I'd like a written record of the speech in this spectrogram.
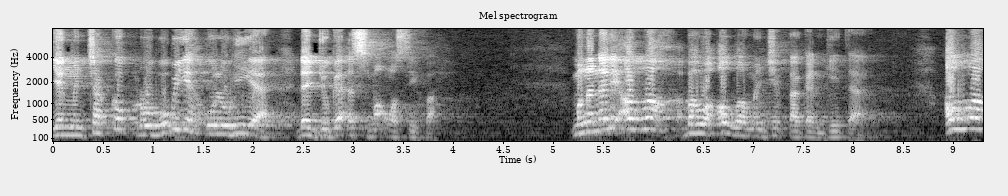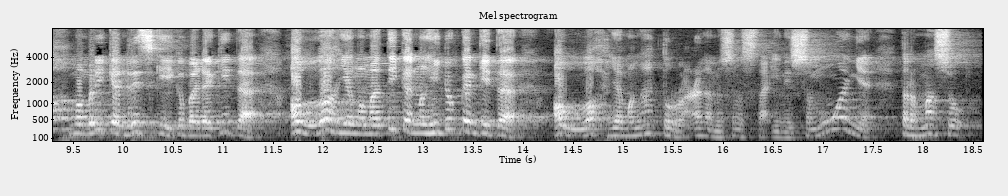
yang mencakup rububiyah, uluhiyah dan juga asma wa sifat. Mengenali Allah bahwa Allah menciptakan kita. Allah memberikan rizki kepada kita. Allah yang mematikan, menghidupkan kita. Allah yang mengatur alam semesta ini. Semuanya termasuk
